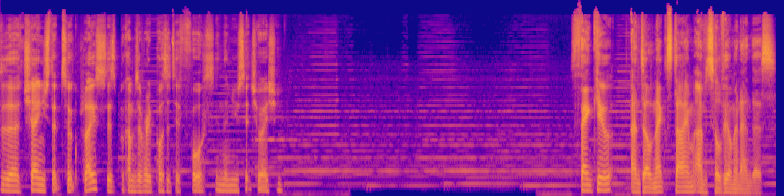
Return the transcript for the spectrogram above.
the change that took place is becomes a very positive force in the new situation. Thank you. Until next time, I'm Silvio Menendez.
